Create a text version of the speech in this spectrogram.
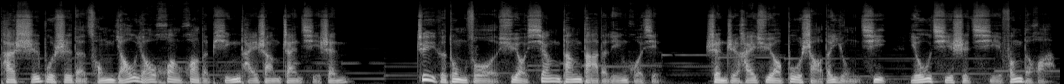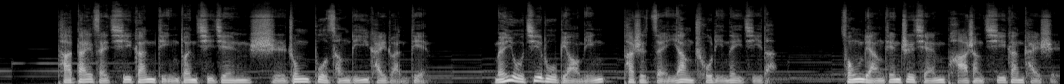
他时不时地从摇摇晃晃的平台上站起身。这个动作需要相当大的灵活性，甚至还需要不少的勇气，尤其是起风的话。他待在旗杆顶端期间，始终不曾离开软垫。没有记录表明他是怎样处理内急的。从两天之前爬上旗杆开始，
